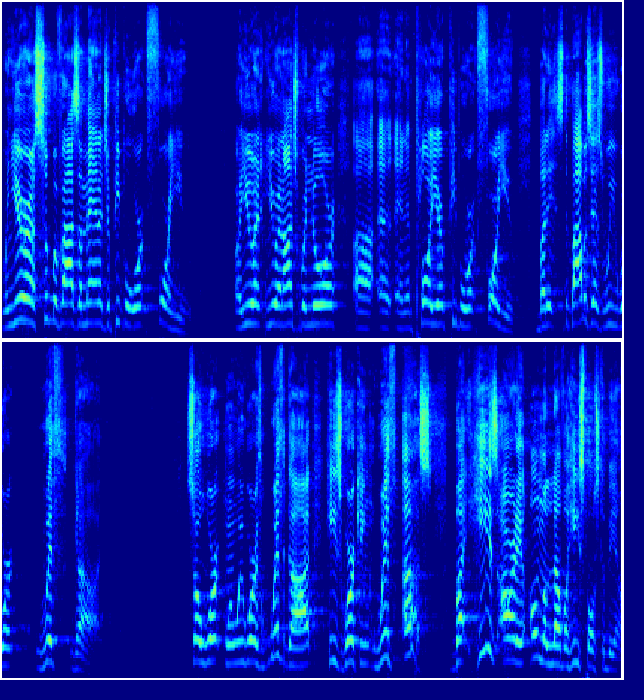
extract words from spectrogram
When you're a supervisor, manager, people work for you. Or you're, you're an entrepreneur, uh, an employer, people work for you. But it's, the Bible says we work with God. So work, when we work with God, He's working with us. But He's already on the level He's supposed to be on.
